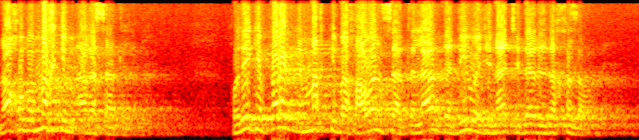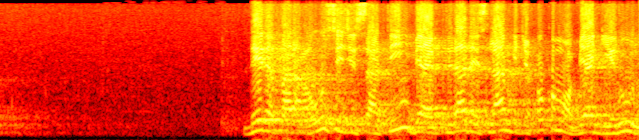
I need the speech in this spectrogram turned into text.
نو خو به مخکې هغه ساتل خو دې کې فرق د مخکې به خاون ساتل د دې وجه نه چې دا د خزه و دې لپاره اوسې چې ساتي بیا ابتدا د اسلام کې چې حکم او بیا ګیرول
